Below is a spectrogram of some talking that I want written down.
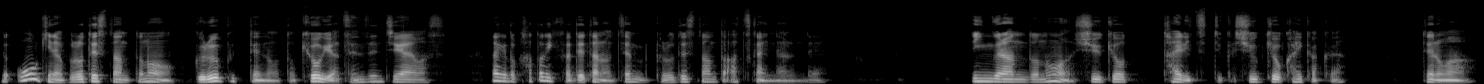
で大きなプロテスタントのグループっていうのと競技は全然違います。だけどカトリックが出たのは全部プロテスタント扱いになるんで、イングランドの宗教対立っていうか宗教改革っていうのは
